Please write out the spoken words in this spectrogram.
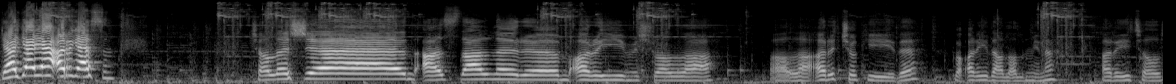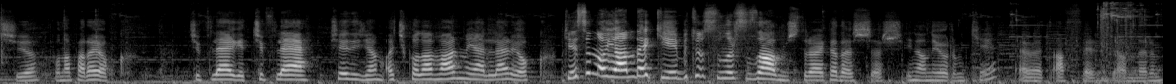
Gel gel gel arı gelsin. Çalışın aslanlarım. Arı iyiymiş valla. Valla arı çok iyiydi. Bu arıyı da alalım yine. Arıyı çalışıyor. Buna para yok. Çiftliğe git çiftliğe. Bir şey diyeceğim açık olan var mı yerler yok. Kesin o yandaki bütün sınırsızı almıştır arkadaşlar. İnanıyorum ki. Evet aferin canlarım.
